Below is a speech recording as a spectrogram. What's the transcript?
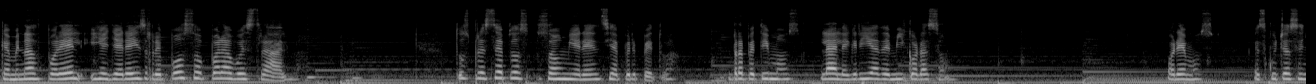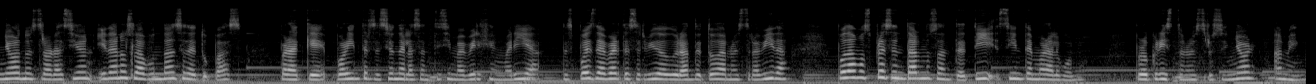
Caminad por él y hallaréis reposo para vuestra alma. Tus preceptos son mi herencia perpetua. Repetimos, la alegría de mi corazón. Oremos. Escucha, Señor, nuestra oración y danos la abundancia de tu paz, para que, por intercesión de la Santísima Virgen María, después de haberte servido durante toda nuestra vida, podamos presentarnos ante ti sin temor alguno. Por Cristo nuestro Señor. Amén.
